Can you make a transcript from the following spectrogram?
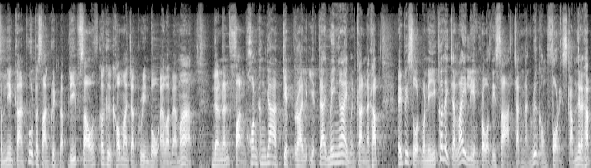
สำเนียงการพูดภาษาอังกฤษแบบ Deep South ก็คือเขามาจาก Greenbow Alabama ดังนั้นฝั่งค่อนข้างยากเก็บรายละเอียดได้ไม่ง่ายเหมือนกันนะครับ เอพิโซดวันนี้ก็เลยจะไล่เลียงประวัติศาสตร์จากหนังเรื่องของ Forrest Gump นี่แหละครับ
